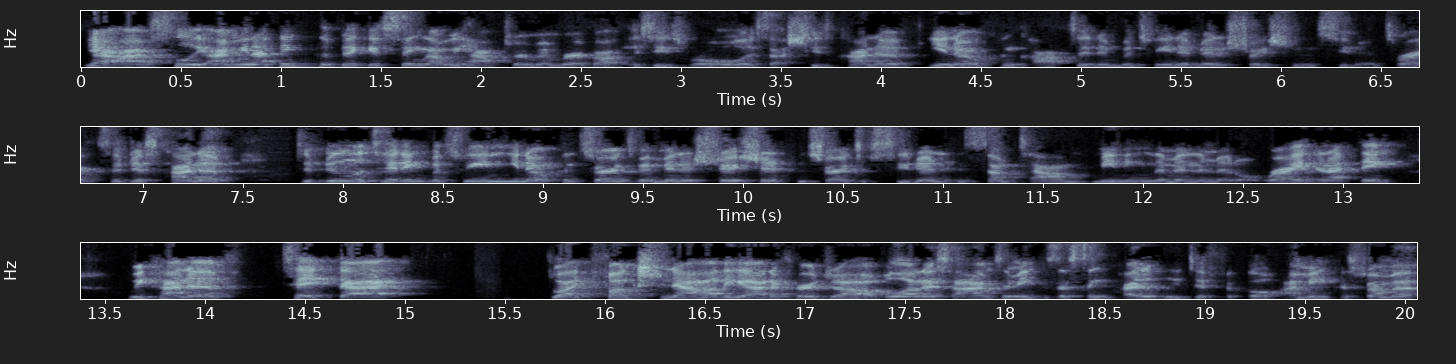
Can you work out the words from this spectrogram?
Yeah, absolutely. I mean, I think the biggest thing that we have to remember about Izzy's role is that she's kind of, you know, concocted in between administration and students, right? So just kind of debilitating between, you know, concerns of administration and concerns of student and sometimes meeting them in the middle, right? And I think we kind of take that like functionality out of her job a lot of times. I mean, because that's incredibly difficult. I mean, because from a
